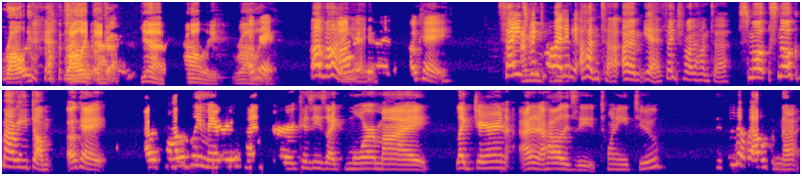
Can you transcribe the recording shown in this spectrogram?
Raleigh. Raleigh. like. Okay. yeah, Raleigh. Raleigh. Okay. Oh, Riley. I Yeah, yeah. said- okay. Sainsbury's I Riley Hunter. Um, yeah, Sainsbury's Riley Hunter. Snog, snog, marry, dump. Okay. I would probably marry Hunter because he's like more my like Jaren. I don't know how old is he? Twenty two. He's a little bit older than that.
